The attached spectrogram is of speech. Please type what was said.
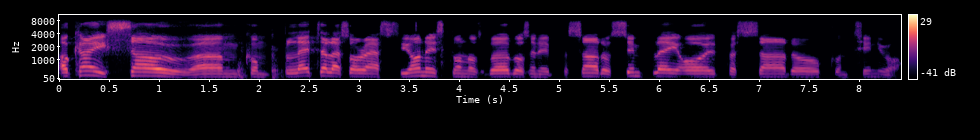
Okay, so um, completa las oraciones con los verbos en el pasado simple o el pasado continuo.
